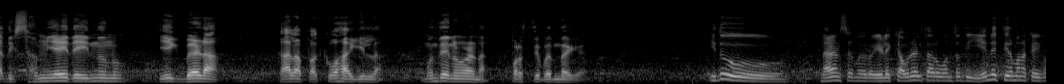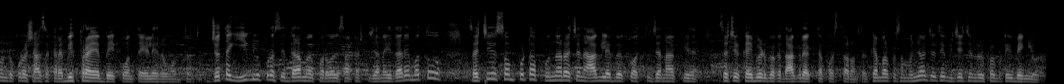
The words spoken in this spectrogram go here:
ಅದಕ್ಕೆ ಸಮಯ ಇದೆ ಇನ್ನೂ ಈಗ ಬೇಡ. ಕಾಲ ಪಕ್ವ ಆಗಿಲ್ಲ ಮುಂದೆ ನೋಡೋಣ. ಪರಿಸ್ಥಿತಿ ಬಂದಾಗ. ಇದು ನಾರಾಯಣ ಸ್ವಾಮಿ ಅವರು ಹೇಳಿಕೆ, ಅವ್ರು ಹೇಳ್ತಾ ಇರುವಂಥದ್ದು ಏನೇ ತೀರ್ಮಾನ ಕೈಗೊಂಡು ಕೂಡ ಶಾಸಕರ ಅಭಿಪ್ರಾಯ ಬೇಕು ಅಂತ ಹೇಳಿರುವಂಥದ್ದು. ಜೊತೆಗೆ ಈಗಲೂ ಕೂಡ ಸಿದ್ದರಾಮಯ್ಯ ಪರವಾಗಿ ಸಾಕಷ್ಟು ಜನ ಇದ್ದಾರೆ ಮತ್ತು ಸಚಿವ ಸಂಪುಟ ಪುನರ್ರಚನೆ ಆಗಲೇಬೇಕು ಹತ್ತು ಜನಕ್ಕೆ ಸಚಿವರು ಕೈ ಬಿಡಬೇಕಂತ ಆಗ್ರಹ ವ್ಯಕ್ತಪಡಿಸ್ತಾ ಇರುವಂಥದ್ದು. ಕ್ಯಾಮರಾ ಪರ್ಸನ್ ಮುಂಜಾನೆ ಜೊತೆ ವಿಜಯ ಚಂದ್ರ ರಿಪಬ್ಲಿಕ್ ಬೆಂಗಳೂರು.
